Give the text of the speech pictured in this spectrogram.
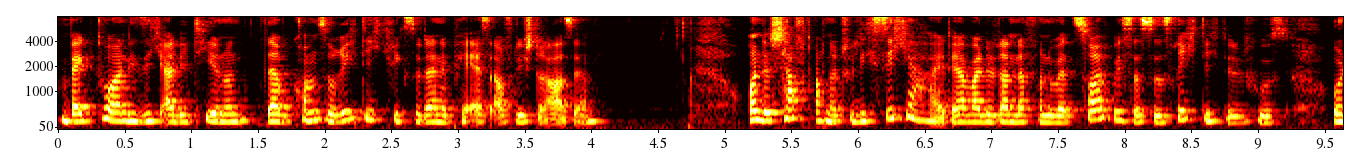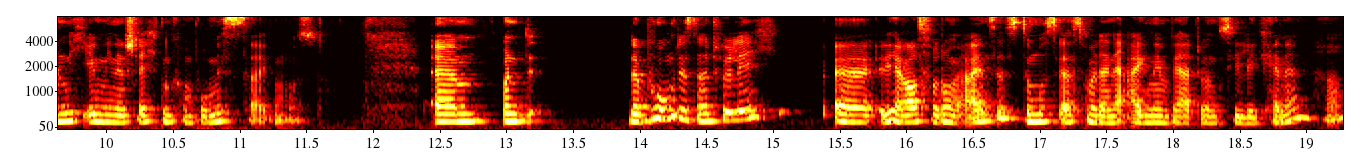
Vektoren, die sich additieren und da kommt so richtig, kriegst du deine PS auf die Straße. Und es schafft auch natürlich Sicherheit, ja, weil du dann davon überzeugt bist, dass du das Richtige tust und nicht irgendwie einen schlechten Kompromiss zeigen musst. Ähm, und der Punkt ist natürlich, äh, die Herausforderung eins ist, du musst erstmal deine eigenen Werte und Ziele kennen. Ha?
